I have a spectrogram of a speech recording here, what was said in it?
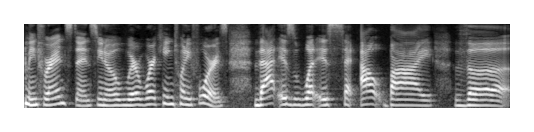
I mean, for instance, you know, we're working 24s. That is what is set out by the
